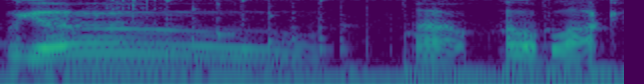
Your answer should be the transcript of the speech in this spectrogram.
Up we go! Oh, hello, block.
